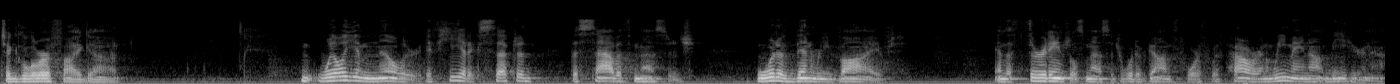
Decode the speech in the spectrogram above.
to glorify God. William Miller, if he had accepted the Sabbath message, would have been revived, and the third angel's message would have gone forth with power, and we may not be here now.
